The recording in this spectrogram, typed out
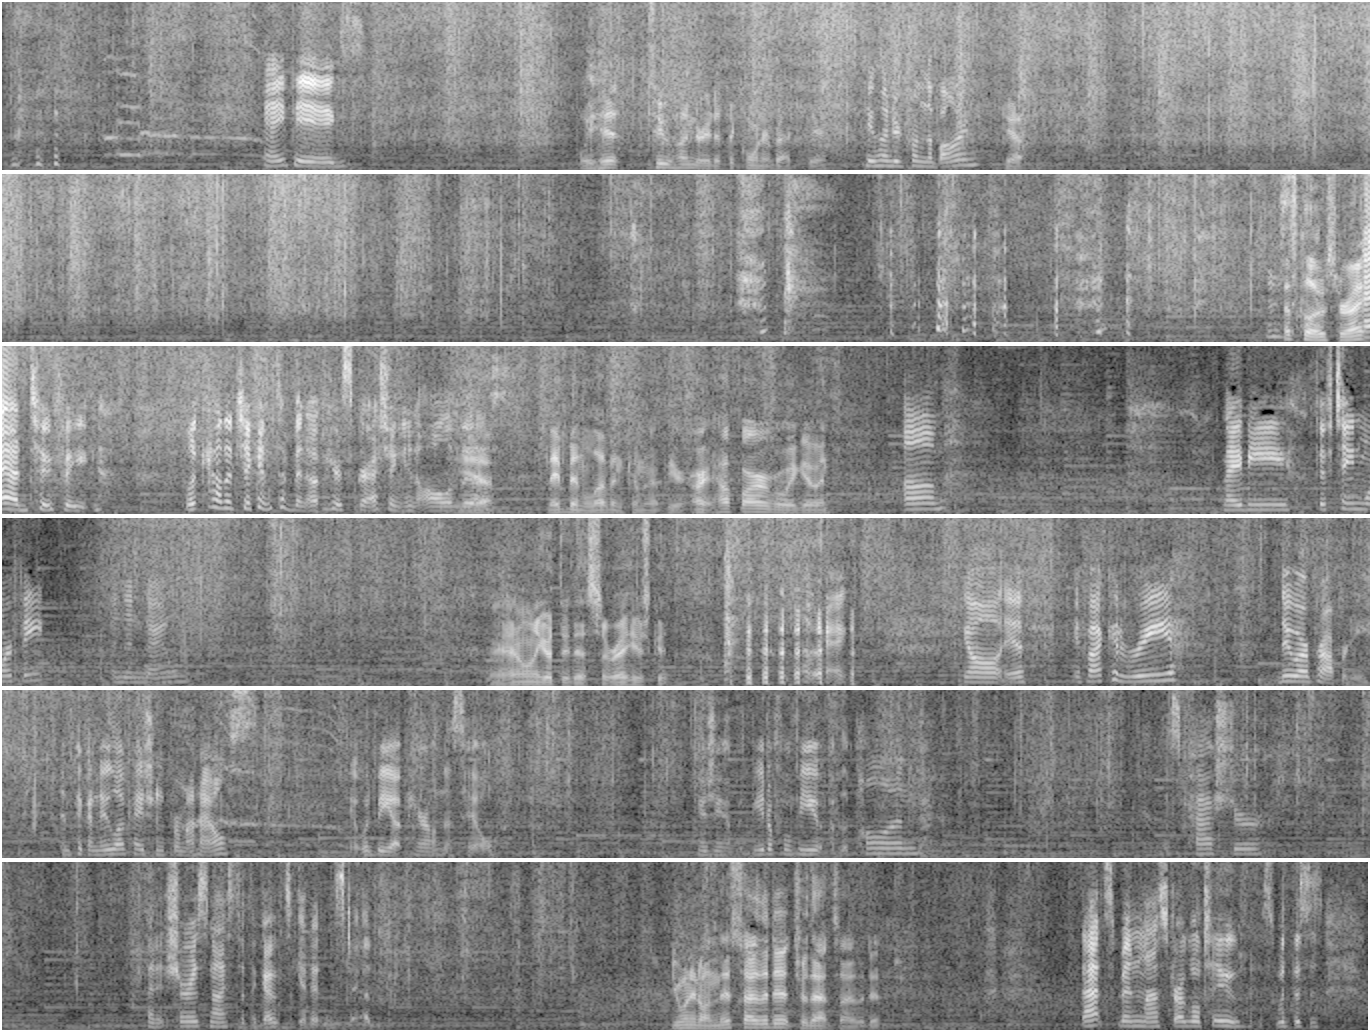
hey, pigs. We hit 200 at the corner back there. 200 from the barn. Yeah. That's close, right? Add two feet. Look how the chickens have been up here scratching in all of Yeah. this. They've been loving coming up here. All right, how far are we going? Um, maybe 15 more feet and then down. All right, I don't want to go through this, so right here's good. Okay. Y'all, if if I could redo our property and pick a new location for my house, it would be up here on this hill. Because you have a beautiful view of the pond and this pasture. But it sure is nice that the goats get it instead. You want it on this side of the ditch or that side of the ditch? That's been my struggle too, is with this is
